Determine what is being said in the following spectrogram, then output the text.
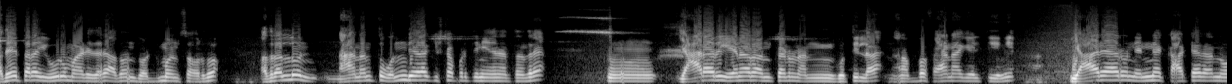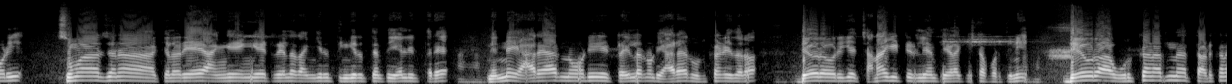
ಅದೇ ತರ ಇವ್ರು ಮಾಡಿದ್ದಾರೆ ಅದೊಂದು ದೊಡ್ಡ ಮನ್ಸು ಅವ್ರದ್ದು ಅದ್ರಲ್ಲೂ ನಾನಂತೂ ಒಂದ್ ಹೇಳಕ್ ಇಷ್ಟಪಡ್ತೀನಿ ಏನಂತಂದ್ರೆ ಯಾರು ಏನಾರು ಅನ್ಕೊಂಡ್ರು ನನ್ಗೆ ಗೊತ್ತಿಲ್ಲ, ನಾನೊಬ್ಬ ಫ್ಯಾನ್ ಆಗಿ ಹೇಳ್ತೀನಿ ಯಾರ್ಯಾರು ನಿನ್ನೆ ಕಾಟ್ಯಾರ ನೋಡಿ ಸುಮಾರು ಜನ ಕೆಲವರೇ ಹಂಗೆ ಹಿಂಗೆ ಟ್ರೈಲರ್ ಹಂಗಿರುತ್ತೆ, ಹಿಂಗಿರುತ್ತೆ ಅಂತ ಹೇಳಿರ್ತಾರೆ. ನಿನ್ನೆ ಯಾರ್ಯಾರು ನೋಡಿ ಟ್ರೈಲರ್ ನೋಡಿ ಯಾರ್ಯಾರು ಹುರ್ಕೊಂಡಿದಾರೋ ದೇವ್ರವರಿಗೆ ಚೆನ್ನಾಗಿಟ್ಟಿರ್ಲಿ ಅಂತ ಹೇಳಕ್ ಇಷ್ಟಪಡ್ತೀನಿ. ದೇವ್ರ ಆ ಹುರ್ಕಣದನ್ನ ತಡ್ಕಣ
